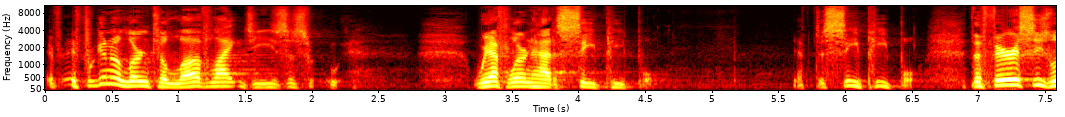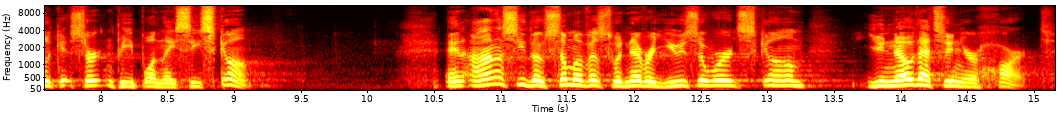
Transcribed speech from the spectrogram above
If, if we're going to learn to love like Jesus, we have to learn how to see people. You have to see people. The Pharisees look at certain people and they see scum. And honestly, though some of us would never use the word scum, you know that's in your heart.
